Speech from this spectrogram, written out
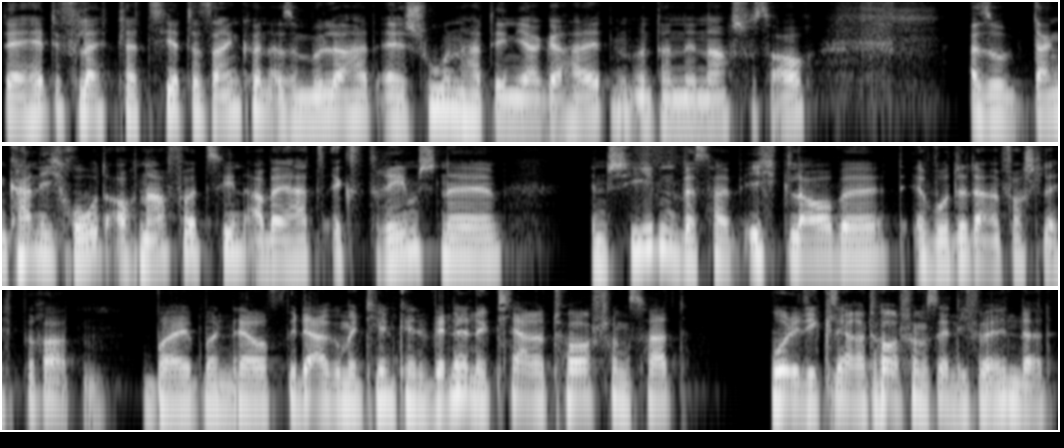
der hätte vielleicht platzierter sein können. Also Müller hat, äh, Schuhen hat den ja gehalten und dann den Nachschuss auch. Also dann kann ich rot auch nachvollziehen, aber er hat es extrem schnell entschieden, weshalb ich glaube, er wurde da einfach schlecht beraten. Wobei man ja auch wieder argumentieren kann, wenn er eine klare Torchance hat, wurde die klare Torchance endlich verhindert.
